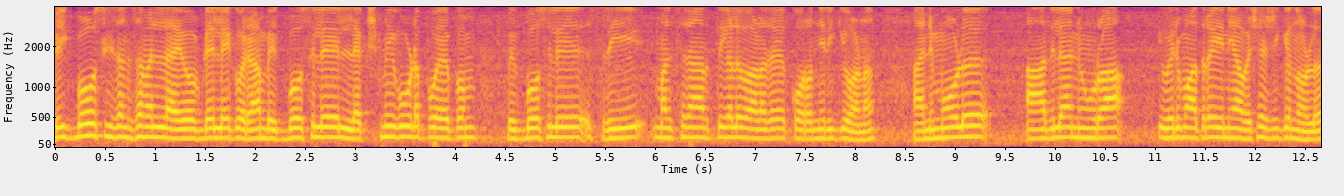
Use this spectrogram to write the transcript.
Bigg Boss season seven live അപ്ഡേറ്റിലേക്ക് വരാം. ബിഗ് ബോസിൽ ലക്ഷ്മി കൂടെ പോയപ്പം ബിഗ് ബോസിൽ സ്ത്രീ മത്സരാർത്ഥികൾ വളരെ കുറഞ്ഞിരിക്കുവാണ്. അനുമോൾ ആദില നൂറ ഇവർ മാത്രമേ ഇനി അവശേഷിക്കുന്നുള്ളൂ.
